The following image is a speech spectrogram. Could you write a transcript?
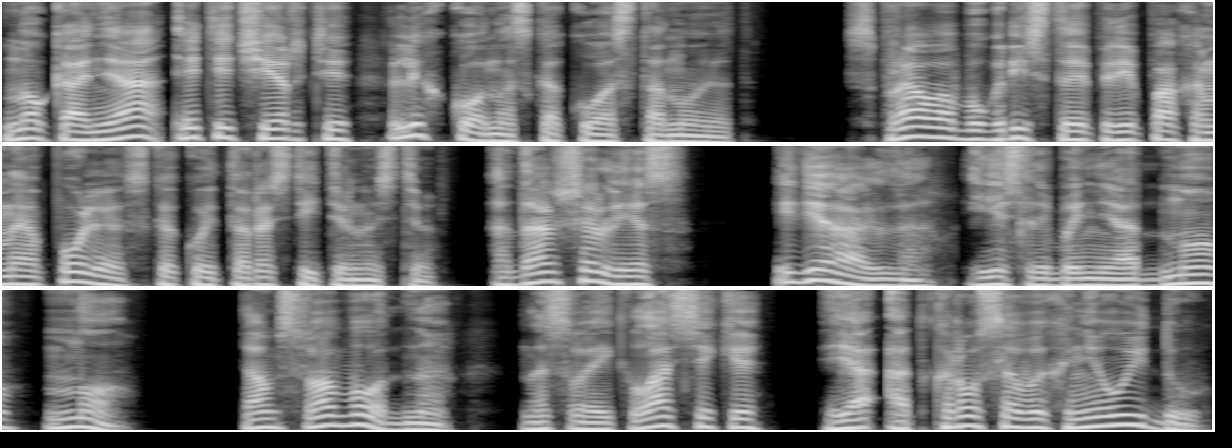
но коня эти черти легко на скаку остановят. Справа бугристое перепаханное поле с какой-то растительностью, а дальше лес. Идеально, если бы не одно «но». Там свободно, на своей классике я от кроссовых не уйду.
